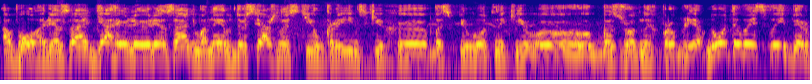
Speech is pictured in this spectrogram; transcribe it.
або Рязань. Дягілєво Рязань вони в досяжності українських е, безпілотників е, без жодних проблем. Ну от і весь вибір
